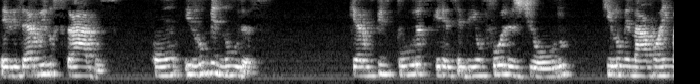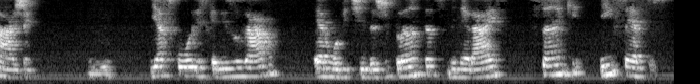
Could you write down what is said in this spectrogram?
eles eram ilustrados com iluminuras, que eram pinturas que recebiam folhas de ouro que iluminavam a imagem. E as cores que eles usavam eram obtidas de plantas, minerais, sangue e insetos.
